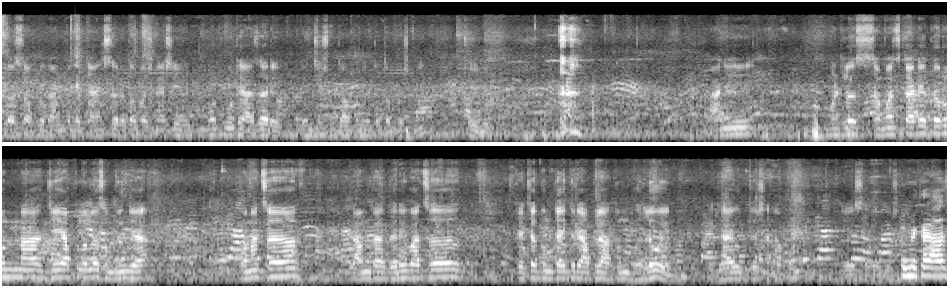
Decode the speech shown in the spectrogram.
प्लस आपलं काय म्हणतात कॅन्सर तपासणी असे मोठमोठे आजार आहेत त्यांचीसुद्धा आपण इथं तपासणी केली. आणि म्हटलं समाजकार्य करून ना जे आपल्याला समजून घ्या. कोणाचं काय म्हणतात गरिबाचं त्याच्यातून काहीतरी आपल्या हातून भलं होईल ह्या उद्देशानं आपण हे सगळं तुम्ही काय आज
